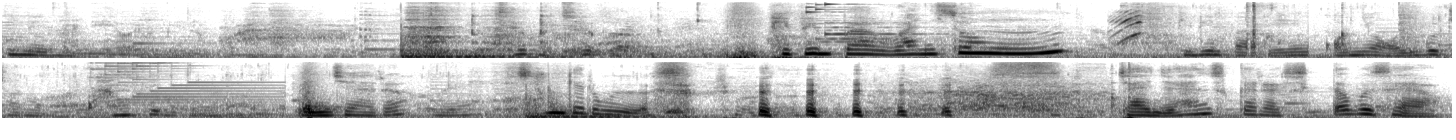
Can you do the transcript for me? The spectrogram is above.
국내산이에요 여기는. 와, 최고 최고. 비빔밥 완성. 비빔밥이 언니 얼굴처럼 광택이 된다. 왠지 알아? 왜? 참기름을 넣어서. 자, 이제 한 숟가락씩 떠보세요.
